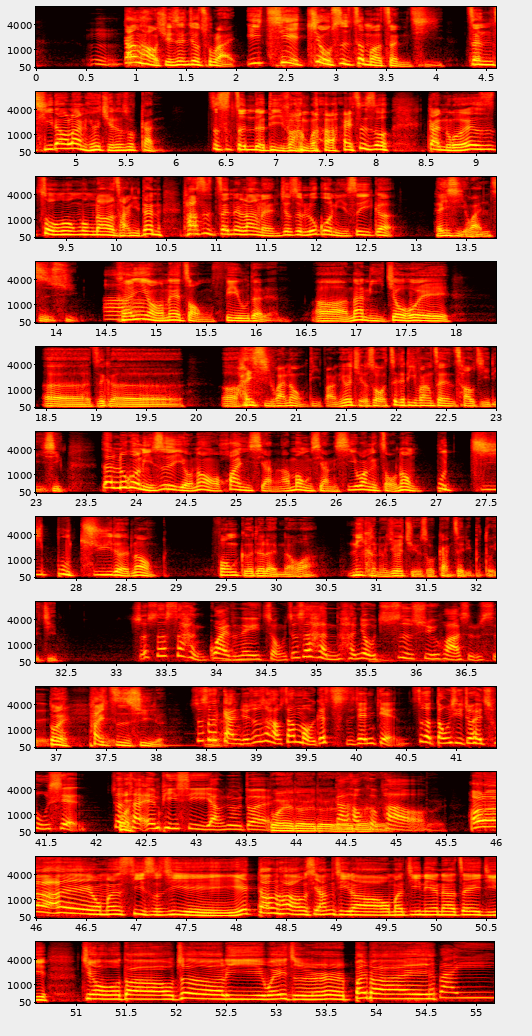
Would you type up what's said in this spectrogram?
嗯，刚好学生就出来，一切就是这么整齐，整齐到让你会觉得说干，这是真的地方吗？还是说干我又是做梦梦到的场景？但它是真的让人就是，如果你是一个很喜欢秩序。很有那种 feel 的人啊，那你就会呃，这个呃很喜欢那种地方，你会觉得说这个地方真的超级理性。但如果你是有那种幻想啊、梦想，希望走那种不羁不拘的那种风格的人的话，你可能就会觉得说，干这里不对劲。这这是很怪的那一种，就是很很有秩序化，是不是？对，太秩序了。就是感觉就是好像某一个时间点，这个东西就会出现，就很像 NPC 一样，对不对？对对对对，干好可怕哦。好了，哎，我们计时器也刚好响起了，我们今天的这一集就到这里为止，拜拜，拜拜。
